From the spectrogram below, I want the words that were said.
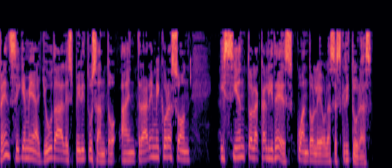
Ven, sígueme, ayuda al Espíritu Santo a entrar en mi corazón y siento la calidez cuando leo las Escrituras.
